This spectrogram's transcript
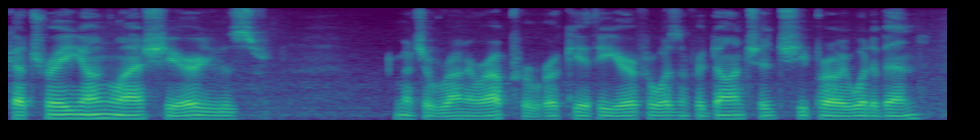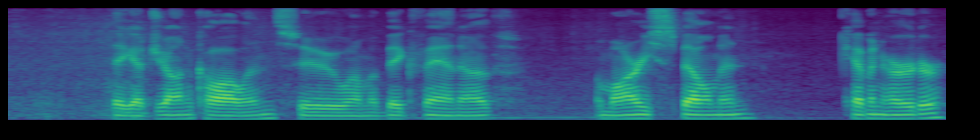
Got Trae Young last year. He was pretty much a runner up for Rookie of the Year. If it wasn't for Doncic, he probably would have been. They got John Collins, who I'm a big fan of. Omari Spellman, Kevin Huerter,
